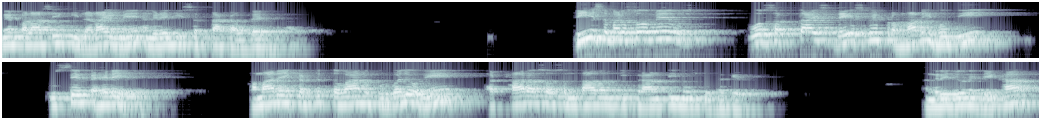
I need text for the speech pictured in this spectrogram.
में पलासी की लड़ाई में अंग्रेज़ी सत्ता का उदय हुआ। तीस वर्षों में उस, वो सत्ता इस देश में प्रभावी होती, उससे पहले हमारे कर्तृत्ववान पूर्वजों ने अठारह की क्रांति में उसको धकेल अंग्रेज़ों ने देखा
